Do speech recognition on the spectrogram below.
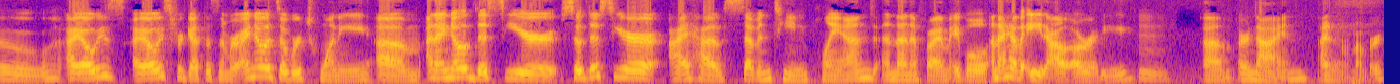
Oh, I always I always forget this number. I know it's over 20. Um, and I know this year, so this year I have 17 planned and then if I'm able and I have 8 out already. Mm. Um, or 9. I don't remember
